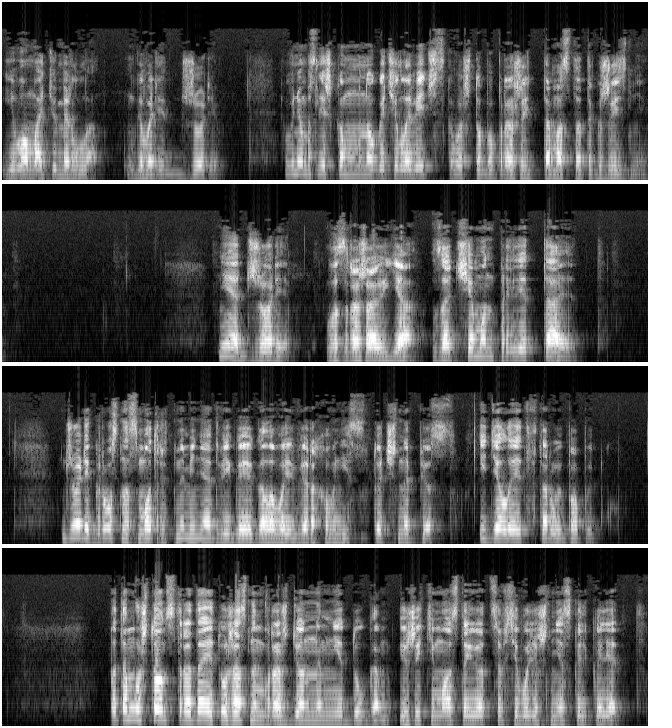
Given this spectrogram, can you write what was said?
«Его мать умерла», – говорит Джори. «В нем слишком много человеческого, чтобы прожить там остаток жизни». «Нет, Джори», – возражаю я, – «зачем он прилетает?» Джори грустно смотрит на меня, двигая головой вверх-вниз, точно пес, и делает вторую попытку. Потому что он страдает ужасным врожденным недугом, и жить ему остается всего лишь несколько лет.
